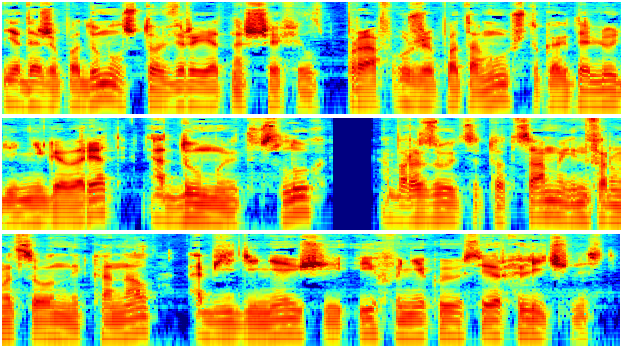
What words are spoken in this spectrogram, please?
Я даже подумал, что, вероятно, Шеффилд прав уже потому, что когда люди не говорят, а думают вслух, образуется тот самый информационный канал, объединяющий их в некую сверхличность.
